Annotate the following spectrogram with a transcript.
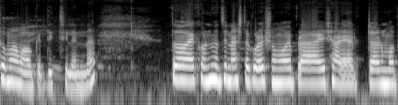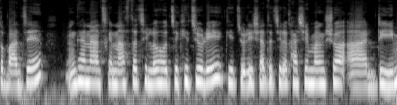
তো মামা ওকে দিচ্ছিলেন না। তো এখন হচ্ছে নাস্তা করার সময় প্রায় সাড়ে আটটার মতো বাজে। এখানে আজকে নাস্তা ছিল হচ্ছে খিচুড়ি, খিচুড়ির সাথে ছিল খাসির মাংস আর ডিম।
